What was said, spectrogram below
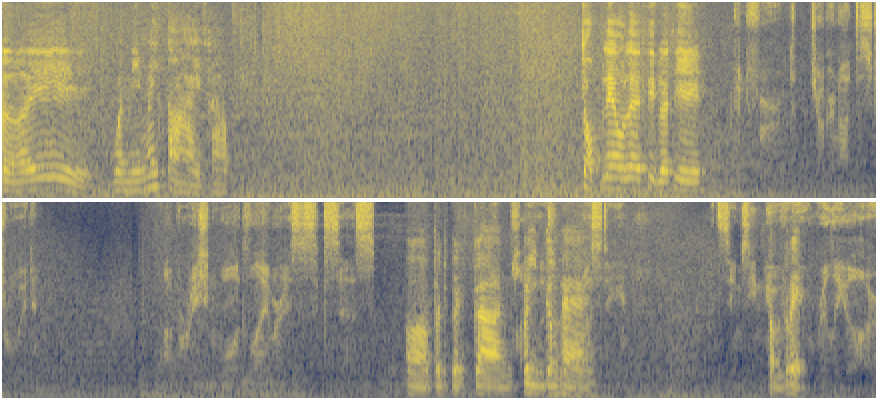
เฮ้ย วันนี้ไม่ตายครับ จบเร็วเลยสิบนาที Confirmed. Juggernaut destroyed. Operation Wall Climber is a success. อ๋อปฏิบัติการปีนกำแพง Rusty. It seems he knew สำเร็จ who you really are.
